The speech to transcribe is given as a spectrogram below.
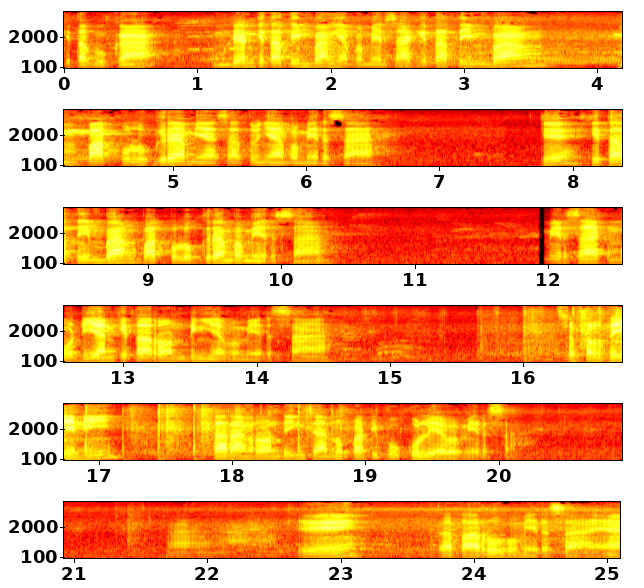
Kita buka, kemudian kita timbang ya pemirsa, kita timbang 40 gram ya satunya pemirsa. Oke, kita timbang 40 gram pemirsa. Pemirsa, kemudian kita rounding ya pemirsa. Seperti ini. Sarang rounding jangan lupa dipukul ya pemirsa. Nah, oke. Kita taruh pemirsa ya.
